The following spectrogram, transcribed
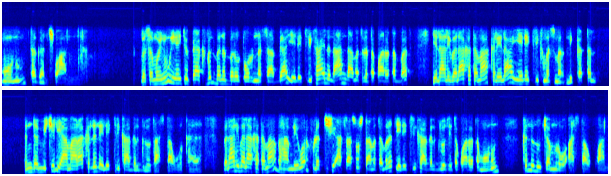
መሆኑም ተገልጿል። በሰሜኑ የኢትዮጵያ ክፍል በነበረው ጦርነት ሳቢያ የኤሌክትሪክ ኃይል ለአንድ ዓመት ለተቋረጠባት የላሊበላ ከተማ ከሌላ የኤሌክትሪክ መስመር ሊቀጠል እንደሚችል የአማራ ክልል ኤሌክትሪክ አገልግሎት አስታወቀ። በላሊበላ ከተማ በሐምሌ ወር ሁለት ሺ አስራ ሶስት ዓመተ ምህረት የኤሌክትሪክ አገልግሎት የተቋረጠ መሆኑን ክልሉ ጨምሮ አስታውቋል።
